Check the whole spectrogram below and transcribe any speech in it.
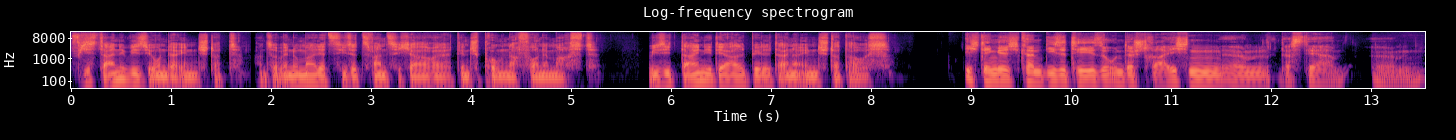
wie ist deine Vision der Innenstadt? Also wenn du mal jetzt diese 20 Jahre den Sprung nach vorne machst, wie sieht dein Idealbild einer Innenstadt aus? Ich denke, ich kann diese These unterstreichen, ähm, dass der, ähm,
